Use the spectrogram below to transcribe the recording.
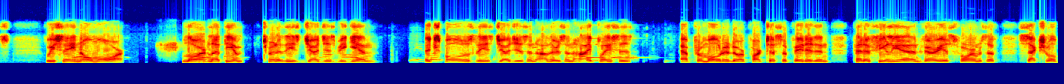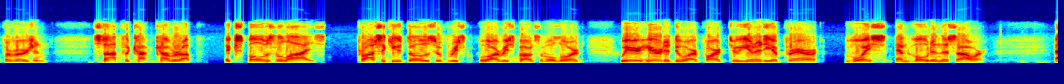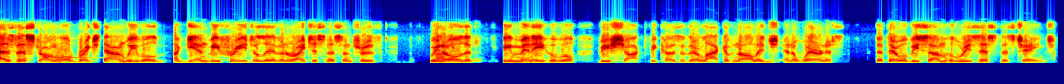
We say no more. Lord, let the impeachment of these judges begin. Expose these judges and others in high places have promoted or participated in pedophilia and various forms of sexual perversion. Stop the co- cover up. Expose the lies. Prosecute those who, res- who are responsible, Lord. We are here to do our part through unity of prayer, voice, and vote in this hour. As this stronghold breaks down, we will again be free to live in righteousness and truth. We know that be many who will be shocked because of their lack of knowledge and awareness, that there will be some who resist this change.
